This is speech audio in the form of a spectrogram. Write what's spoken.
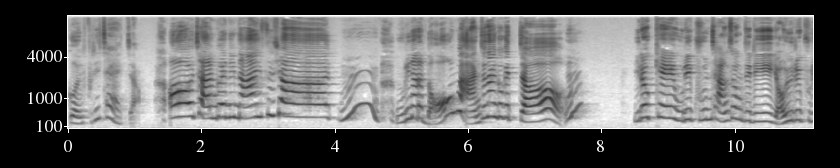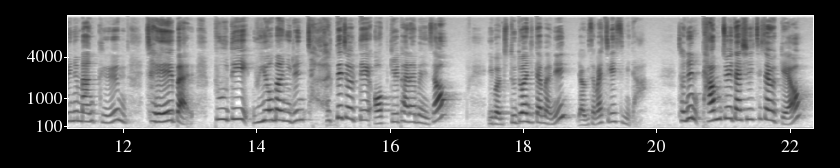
골프를 쳐야죠. 어, 장관님 nice shot. 음, 우리나라 너무 안전한 것 같죠? 음? 이렇게 우리 군 장성들이 여유를 부리는 만큼 제발 부디 위험한 일은 절대 절대 없길 바라면서 이번 주 도도한 뒷담화는 여기서 마치겠습니다. 저는 다음 주에 다시 찾아올게요.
